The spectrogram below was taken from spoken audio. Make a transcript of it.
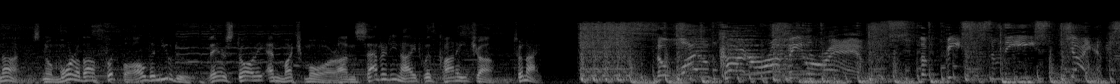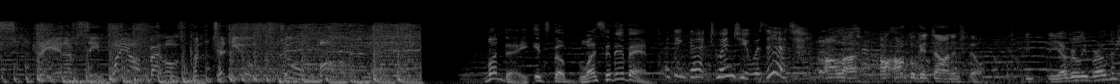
nuns know more about football than you do? Their story and much more on Saturday night with Connie Chung tonight. The wild card romping Rams, the beasts of the East Giants. The NFC playoff battles continue tomorrow. Monday, it's the blessed event. I think that twingy was it. I'll, uh, I'll, I'll go get Don and Phil. The, the Everly Brothers?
